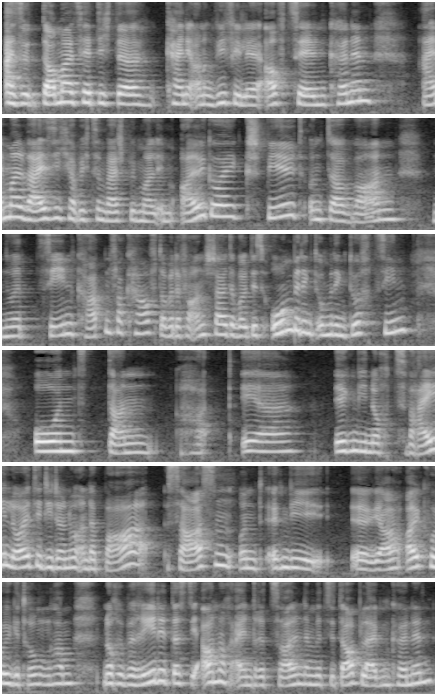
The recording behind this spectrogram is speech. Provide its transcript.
Also damals hätte ich da keine Ahnung, wie viele aufzählen können. Einmal weiß ich, habe ich zum Beispiel mal im Allgäu gespielt und da waren nur zehn Karten verkauft, aber der Veranstalter wollte es unbedingt, unbedingt durchziehen. Und dann hat er irgendwie noch zwei Leute, die da nur an der Bar saßen und irgendwie äh, ja, Alkohol getrunken haben, noch überredet, dass die auch noch Eintritt zahlen, damit sie da bleiben können.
